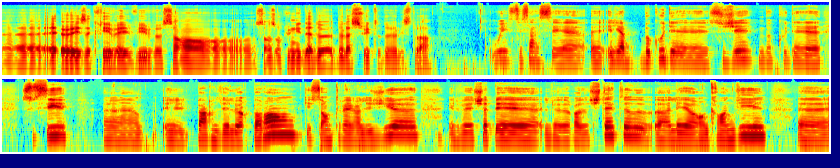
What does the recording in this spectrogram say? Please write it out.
Euh, et eux, ils écrivent et ils vivent sans, sans aucune idée de, de la suite de l'histoire. Oui, c'est ça. C'est, euh, il y a beaucoup de sujets, beaucoup de soucis. Euh, ils parlent de leurs parents qui sont très religieux. Ils veulent échapper leur shtetl, aller en grande ville. Euh,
